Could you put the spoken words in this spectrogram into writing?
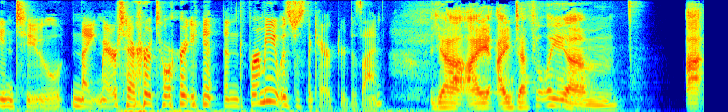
into nightmare territory. and for me, it was just the character design. Yeah, I, I definitely, um, I,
